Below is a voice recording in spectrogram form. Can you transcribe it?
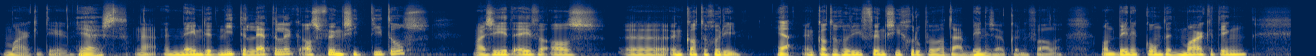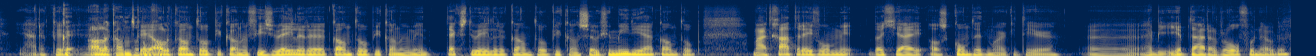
marketeer. Juist. Nou, en neem dit niet te letterlijk als functietitels, maar zie het even als eh, een categorie. Ja. Een categorie functiegroepen wat daar binnen zou kunnen vallen. Want binnen content marketing, ja, dan kun, Kun je alle kanten kun je op. alle kanten op. Je kan een visuelere kant op, je kan een meer textuelere kant op, je kan social media kant op. Maar het gaat er even om dat jij als content marketeer, eh, heb je, je hebt daar een rol voor nodig.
